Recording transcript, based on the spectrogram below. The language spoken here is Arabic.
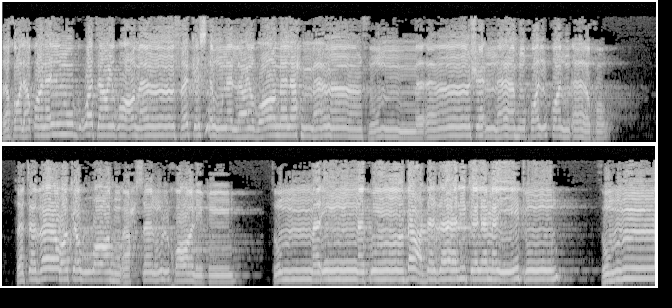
فخلقنا المضغة عظاما فكسونا العظام لحما ثم أنشأناه خلقا آخر. فتبارك الله أحسن الخالقين. ثم إنكم بعد ذلك لميتون. ثم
